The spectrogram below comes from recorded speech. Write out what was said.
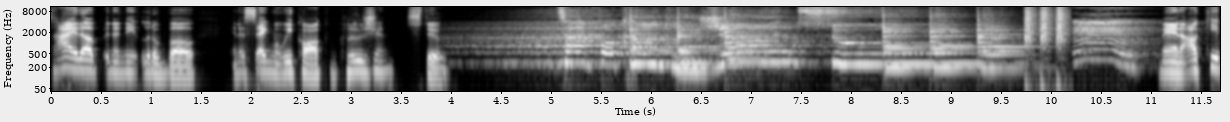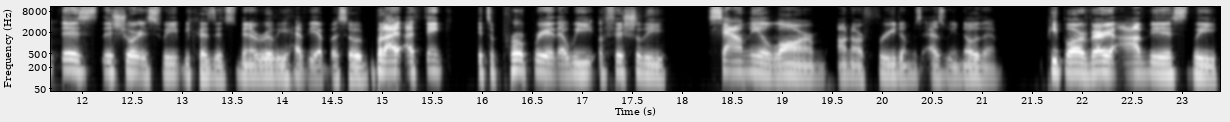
tie it up in a neat little bow in a segment we call Conclusion Stew. Time for conclusion stew. Man, I'll keep this this short and sweet because it's been a really heavy episode. But I, I think it's appropriate that we officially sound the alarm on our freedoms as we know them. People are very obviously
